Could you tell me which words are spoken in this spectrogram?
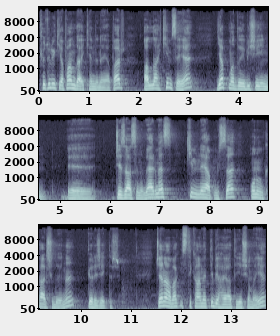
kötülük yapan da kendine yapar. Allah kimseye yapmadığı bir şeyin e, cezasını vermez. Kim ne yapmışsa onun karşılığını görecektir. Cenab-ı Hak istikametli bir hayatı yaşamayı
